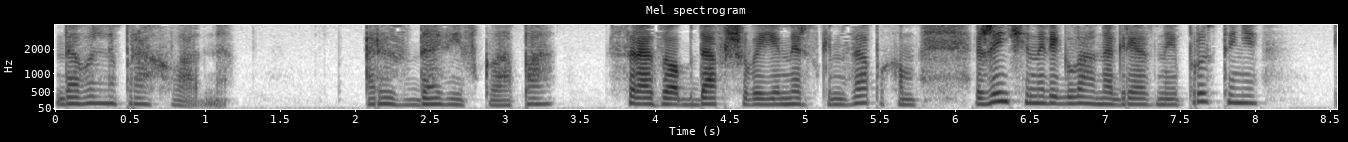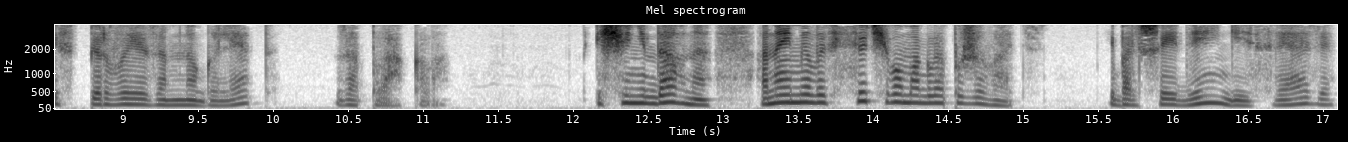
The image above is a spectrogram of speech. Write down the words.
довольно прохладно. Раздавив клопа, Сразу обдавшего ее мерзким запахом, женщина легла на грязные простыни и впервые за много лет заплакала. Еще недавно она имела все, чего могла пожелать. И большие деньги, и связи,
